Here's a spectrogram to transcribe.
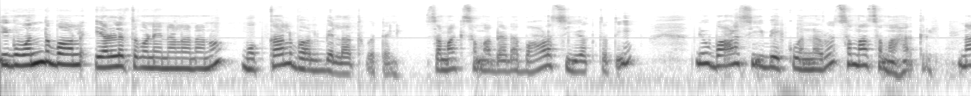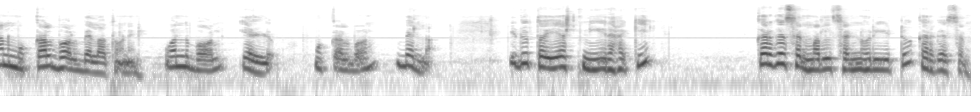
ಈಗ ಒಂದು ಬಾಲ್ ಎಳ್ಳು ತೊಗೊಂಡೇನಲ್ಲ ನಾನು? ಮುಕ್ಕಾಲು ಬಾಲ್ ಬೆಲ್ಲ ತೊಗೋತೇನೆ. ಸಮಕ್ಕೆ ಸಮ ಬೇಡ, ಭಾಳ ಸಿಹಿ ಆಗ್ತತಿ. ನೀವು ಭಾಳ ಸಿಹಿ ಬೇಕು ಅನ್ನೋರು ಸಮ ಸಮ ಹಾಕಿರಿ. ನಾನು ಮುಕ್ಕಾಲು ಬಾಲ್ ಬೆಲ್ಲ ತೊಗೊಂಡೇನಿ. ಒಂದು ಬಾಲ್ ಎಳ್ಳು, ಮುಕ್ಕಾಲು ಬಾಲ್ ಬೆಲ್ಲ. ಇದು ತೊಯ್ಯಷ್ಟು ನೀರು ಹಾಕಿ? ಕರ್ಗಸನ್, ಮೊದಲು ಸಣ್ಣ ಉರಿ ಇಟ್ಟು ಕರ್ಗಸನ್.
